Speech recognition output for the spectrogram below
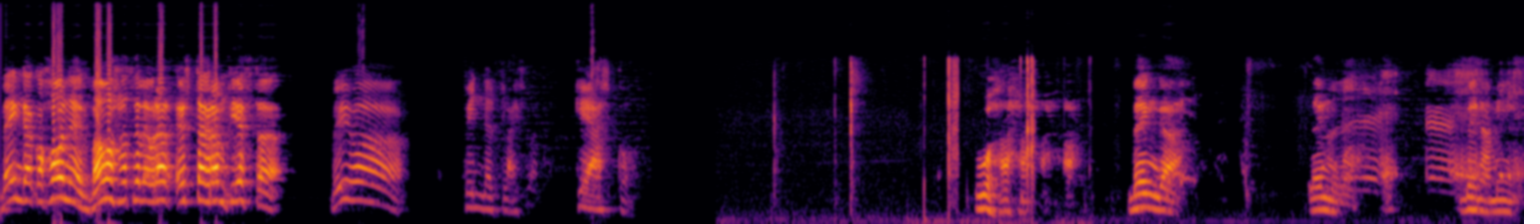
Venga, cojones, vamos a celebrar esta gran fiesta. ¡Viva! Fin del flashback. ¡Qué asco! Ujajaja. Venga. Lengua. Ven a mí.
